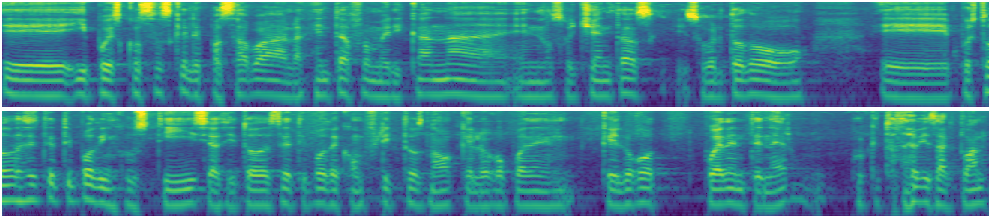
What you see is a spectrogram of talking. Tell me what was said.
Eh, y pues cosas que le pasaba a la gente afroamericana en los ochentas y sobre todo eh, pues todo este tipo de injusticias y todo este tipo de conflictos no que luego pueden que luego pueden tener porque todavía es actual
